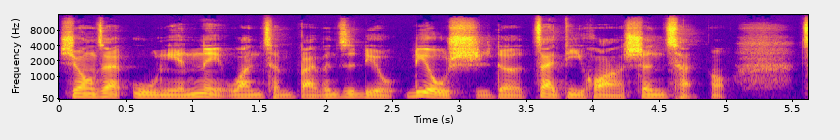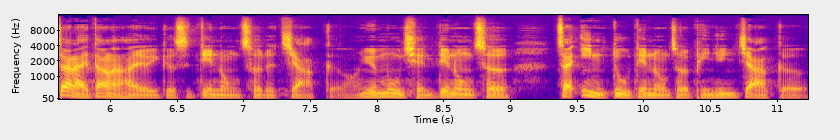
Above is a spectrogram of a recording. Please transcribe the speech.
希望在五年内完成百分之六六十的在地化生产哦。再来，当然还有一个是电动车的价格哦，因为目前电动车在印度电动车平均价格。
